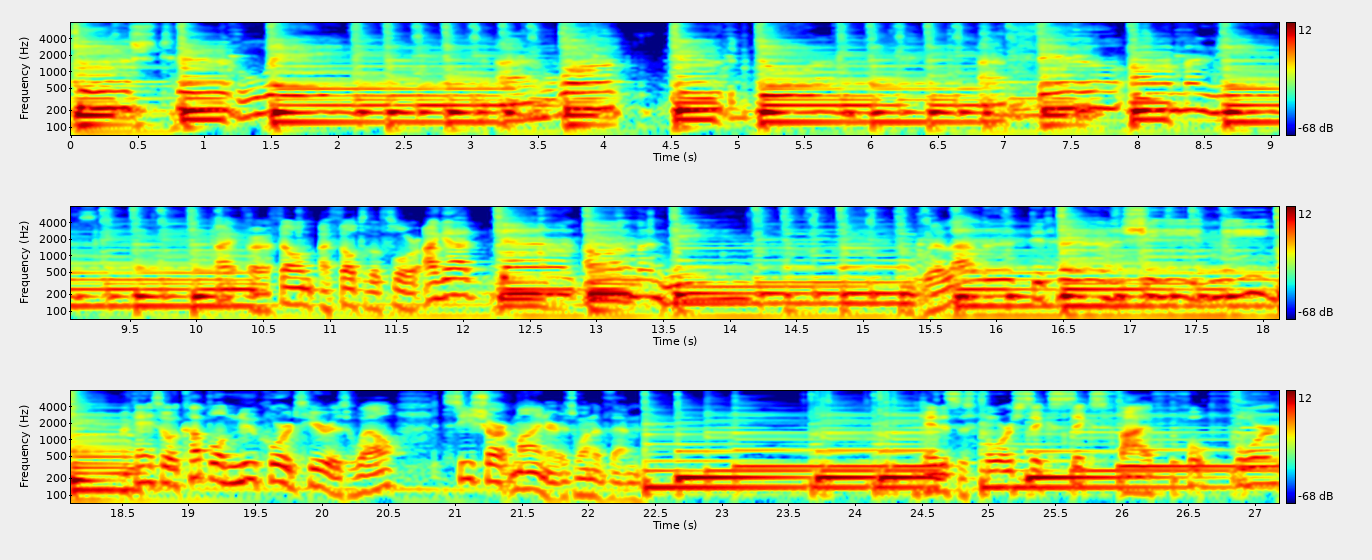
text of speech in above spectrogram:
pushed her away. I walked to the door. I fell on my knees. I, I fell. I fell to the floor. I got down on my knees. Well, I looked at her and she at me. Okay, so a couple new chords here as well. C sharp minor is one of them. Okay, this is four, six, six, five, four.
